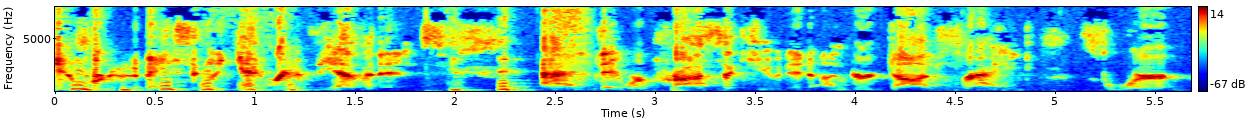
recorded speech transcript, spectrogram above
in order to basically get rid of the evidence, and they were prosecuted under Dodd Frank for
